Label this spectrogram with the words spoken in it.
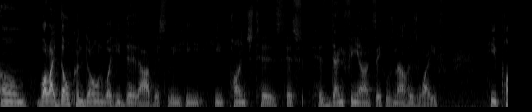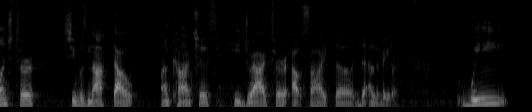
Um, while I don't condone what he did, obviously he he punched his his his then fiance, who's now his wife. He punched her. She was knocked out, unconscious. He dragged her outside the the elevator. We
